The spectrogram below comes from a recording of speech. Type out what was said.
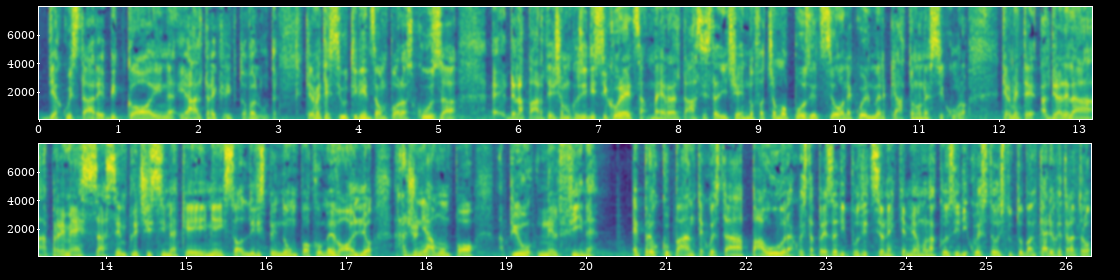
di acquistare Bitcoin e altre criptovalute. Chiaramente si utilizza un po' la scusa eh, della parte, diciamo così, di sicurezza sicurezza, ma in realtà si sta dicendo facciamo opposizione, quel mercato non è sicuro. Chiaramente al di là della premessa semplicissima che i miei soldi li spendo un po' come voglio, ragioniamo un po' più nel fine. È preoccupante questa paura, questa presa di posizione, chiamiamola così, di questo istituto bancario che tra l'altro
